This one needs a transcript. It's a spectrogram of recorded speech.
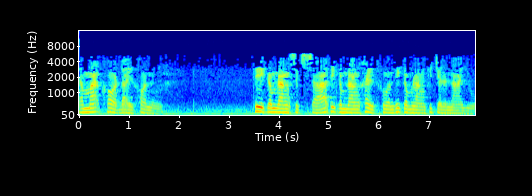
ธรรมะข้อใดข้อหนึ่ง ที่กำลังศึกษาที่กำลังไข้ครวนที่กำลังพิจารณาอยู่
